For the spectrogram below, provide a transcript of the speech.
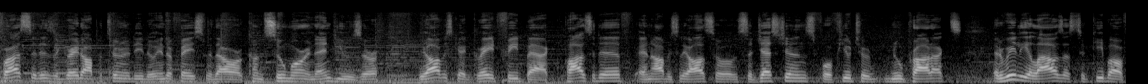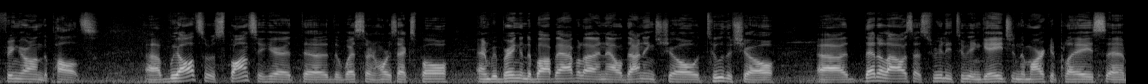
For us, it is a great opportunity to interface with our consumer and end user. We always get great feedback, positive and obviously also suggestions for future new products. It really allows us to keep our finger on the pulse. Uh, we also a sponsor here at the, the Western Horse Expo, and we're bringing the Bob Avila and Al Dunning show to the show. Uh, that allows us really to engage in the marketplace, uh,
